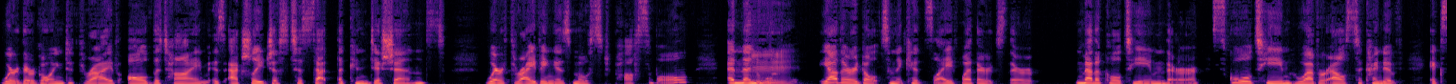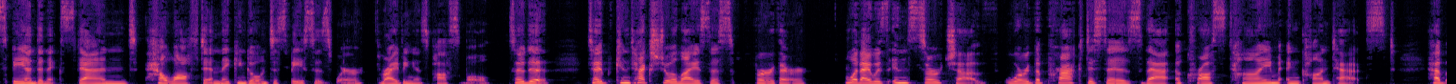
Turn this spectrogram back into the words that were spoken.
where they're going to thrive all the time, is actually just to set the conditions where thriving is most possible. And then mm. the other adults in the kid's life, whether it's their medical team, their school team, whoever else, to kind of expand and extend how often they can go into spaces where thriving is possible. So to to contextualize this further, what I was in search of were the practices that across time and context have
